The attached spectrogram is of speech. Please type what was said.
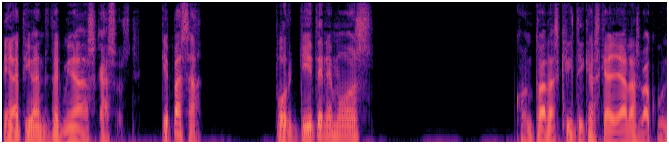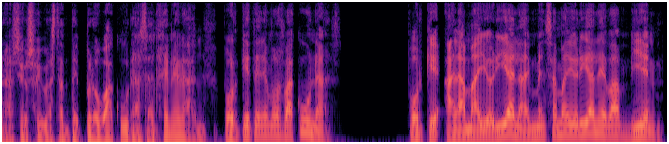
negativa en determinados casos. ¿Qué pasa? ¿Por qué tenemos, con todas las críticas que hay a las vacunas, yo soy bastante pro vacunas en general, ¿por qué tenemos vacunas? Porque a la mayoría, a la inmensa mayoría le van bien.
